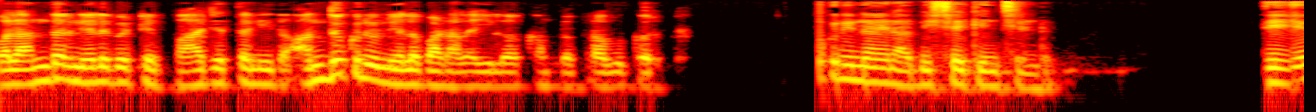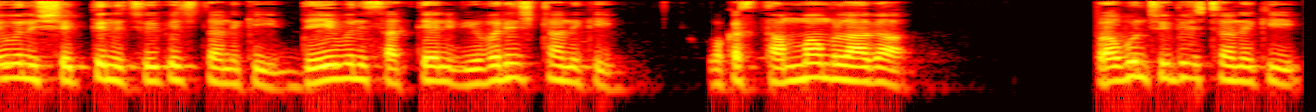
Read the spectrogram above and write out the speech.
వాళ్ళందరూ నిలబెట్టే బాధ్యత నీది. అందుకు నువ్వు నిలబడాలా ఈ లోకంలో ప్రభు కొరకు? నేను ఆయన అభిషేకించిండు. దేవుని శక్తిని చూపించడానికి దేవుని సత్యాన్ని వివరించడానికి ఒక స్తంభం లాగా ప్రభుని చూపించడానికి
